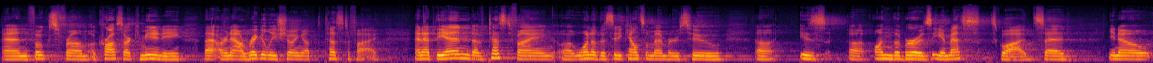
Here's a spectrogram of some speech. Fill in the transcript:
and folks from across our community that are now regularly showing up to testify. And at the end of testifying, uh, one of the city council members who uh, is uh, on the borough's EMS squad said, You know,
